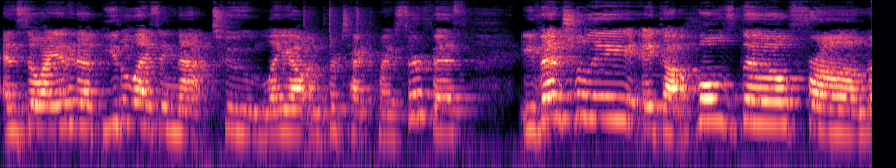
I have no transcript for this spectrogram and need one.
And so I ended up utilizing that to lay out and protect my surface. Eventually, it got holes though from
